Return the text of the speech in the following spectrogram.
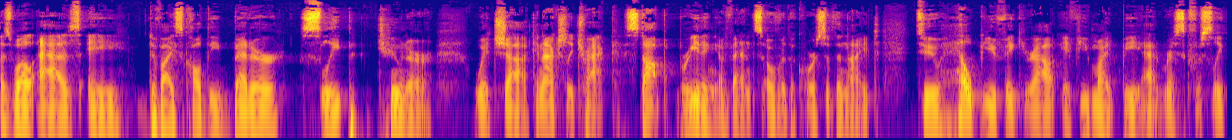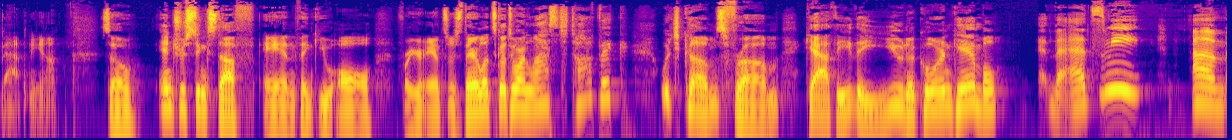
as well as a device called the Better Sleep Tuner, which uh, can actually track stop breathing events over the course of the night to help you figure out if you might be at risk for sleep apnea. So interesting stuff, and thank you all for your answers there. Let's go to our last topic, which comes from Kathy the Unicorn Campbell. That's me. Um,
